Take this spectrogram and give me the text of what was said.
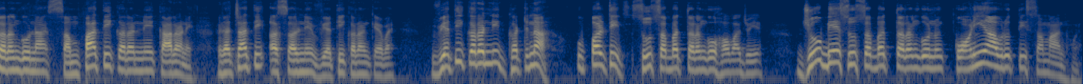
તરંગોના સંપાતીકરણને કારણે રચાતી અસરને વ્યતિકરણ કહેવાય. વ્યતિકરણની ઘટના ઉપરથી જ સુસબદ્ધ તરંગો હોવા જોઈએ. જો બે સુસબત તરંગોની કોણીય આવૃત્તિ સમાન હોય,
